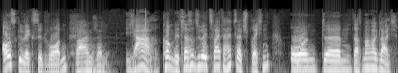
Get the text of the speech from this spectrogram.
ausgewechselt worden. Wahnsinn. Ja, komm, jetzt lass uns über die zweite Halbzeit sprechen und ähm, das machen wir gleich.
